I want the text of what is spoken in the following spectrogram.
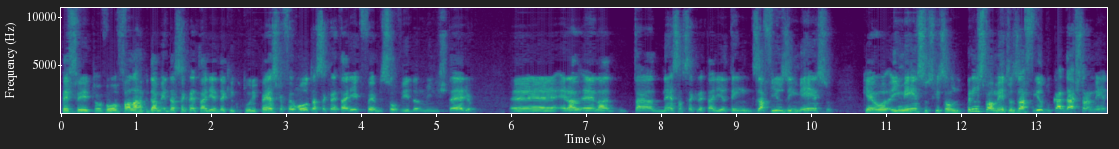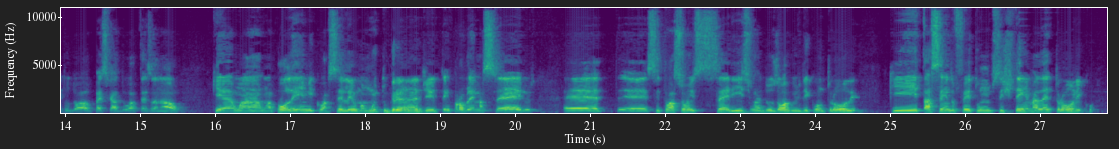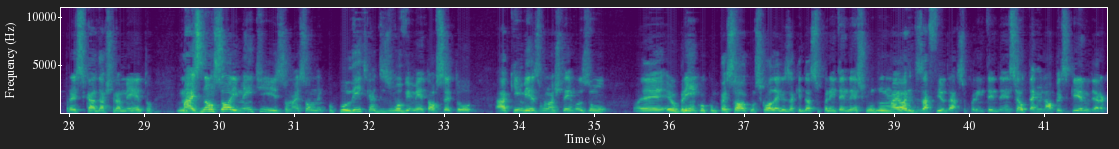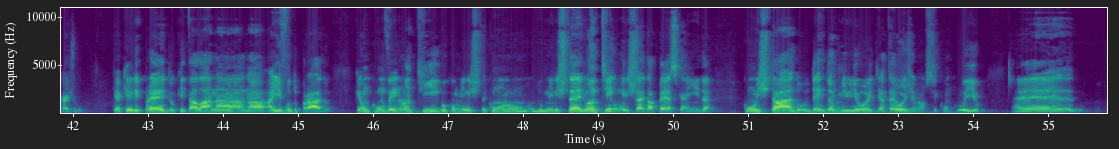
Perfeito. Eu vou falar rapidamente da Secretaria da Agricultura e Pesca. Foi uma outra secretaria que foi absorvida no Ministério é, ela, ela tá nessa secretaria tem desafios imensos, que é, imensos, que são principalmente o desafio do cadastramento do pescador artesanal, que é uma, uma polêmica, uma celeuma muito grande, tem problemas sérios, é, é, situações seríssimas dos órgãos de controle, que está sendo feito um sistema eletrônico para esse cadastramento, mas não só em mente isso, mas só política de desenvolvimento ao setor. Aqui mesmo nós temos um, é, eu brinco com o pessoal, com os colegas aqui da superintendência, que um dos maiores desafios da superintendência é o terminal pesqueiro de Aracaju, que é aquele prédio que está lá na, na Ivo do Prado, que é um convênio antigo com com, do Ministério, antigo Ministério da Pesca ainda, com o Estado, desde 2008 e até hoje não se concluiu. É,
